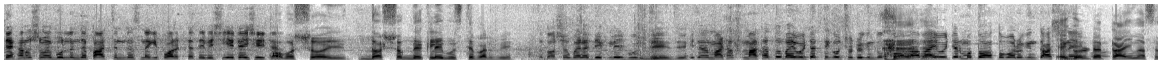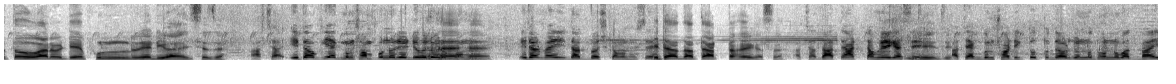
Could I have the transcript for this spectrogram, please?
দেখানোর সময় বললেন যে পার্সেন্টেজ নাকি পরেরটাতে বেশি এটাই সেইটা অবশ্যই দর্শক দেখলেই বুঝতে পারবি আচ্ছা, দর্শক ভাইরা দেখলেই বুঝবে জি, জি। এটার মাথা মাথা তো ভাই ওইটার থেকেও ছোট কিন্তু হ্যাঁ, তলা ভাই হ্যাঁ। ওইটার মতো অত বড় কিন্তু আসে এই না গরুটার এখনও। টাইম আছে তো আর ওইটা ফুল রেডি হয়ে আছে যে আচ্ছা এটাও কি একদম সম্পূর্ণ রেডি হলো হ্যাঁ, এরকম হ্যাঁ। এটার ভাই দাঁত বয়স কেমন হয়েছে এটা দাঁতে আটটা হয়ে গেছে আচ্ছা দাঁতে আটটা হয়ে গেছে জি, জি। আচ্ছা একদম সঠিক তথ্য দেওয়ার জন্য ধন্যবাদ ভাই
